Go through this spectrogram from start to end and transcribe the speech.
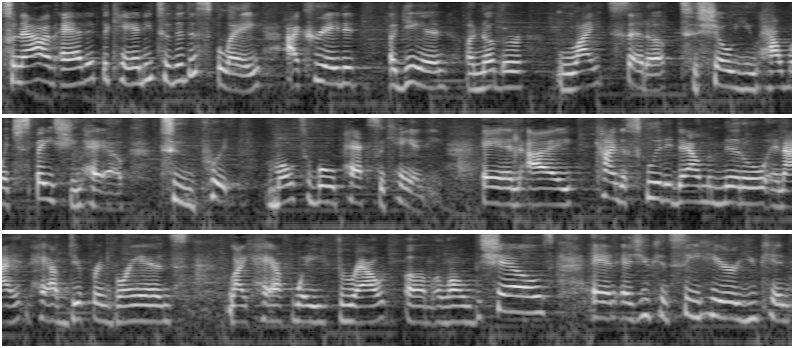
So now I've added the candy to the display. I created, again, another light setup to show you how much space you have to put multiple packs of candy. And I kind of split it down the middle and I have different brands like halfway throughout um, along the shelves. And as you can see here, you can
